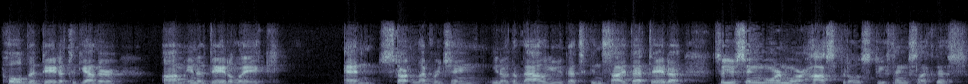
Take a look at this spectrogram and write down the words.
pull the data together um, in a data lake and start leveraging you know the value that's inside that data. So you're seeing more and more hospitals do things like this.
